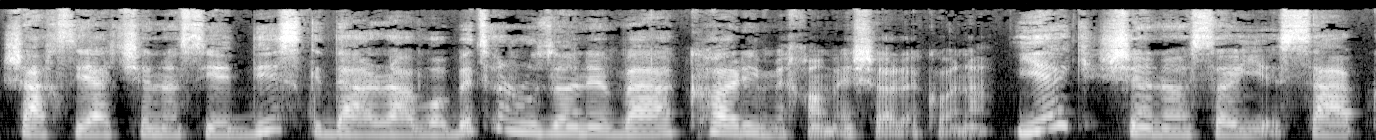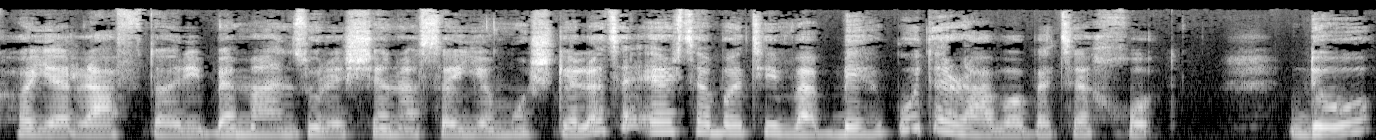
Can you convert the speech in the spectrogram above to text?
شخصیت شناسی دیسک در روابط روزانه و کاری می‌خوام اشاره کنم. یک شناسایی سبک های رفتاری به منظور شناسایی مشکلات ارتباطی و بهبود روابط خود. دو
